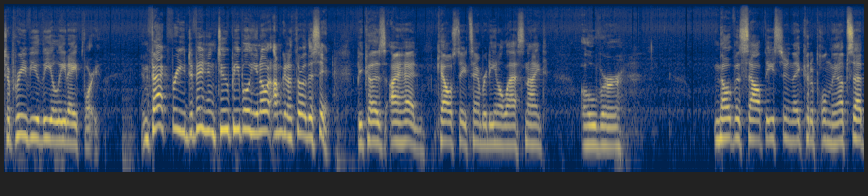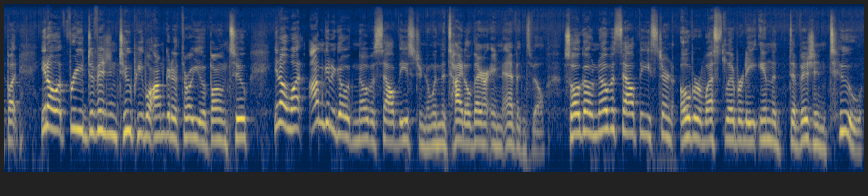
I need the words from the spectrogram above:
to preview the Elite Eight for you. In fact, for you Division Two people, you know what? I'm gonna throw this in because I had Cal State San Bernardino last night over Nova Southeastern. They could have pulled the upset, but you know what? For you Division Two people, I'm gonna throw you a bone too. You know what? I'm gonna go with Nova Southeastern to win the title there in Evansville. So I'll go Nova Southeastern over West Liberty in the Division Two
